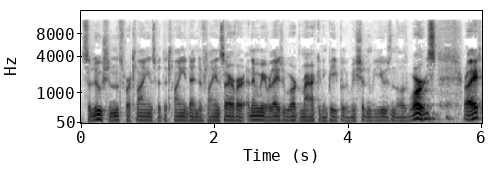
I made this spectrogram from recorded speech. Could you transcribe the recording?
solutions for clients with the client end of client server. And then we realized we weren't marketing people and we shouldn't be using those words, right?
